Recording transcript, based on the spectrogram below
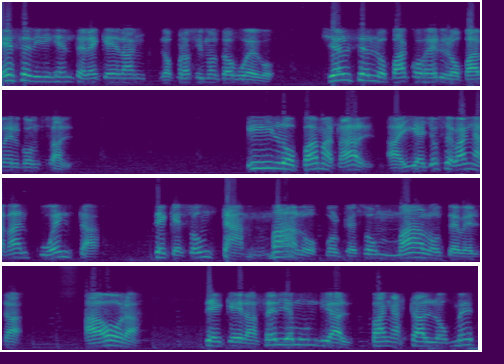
ese dirigente le quedan los próximos dos juegos. Chelsea los va a coger y los va a avergonzar. Y los va a matar. Ahí ellos se van a dar cuenta de que son tan malos, porque son malos de verdad. Ahora, de que la Serie Mundial van a estar los Mets,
